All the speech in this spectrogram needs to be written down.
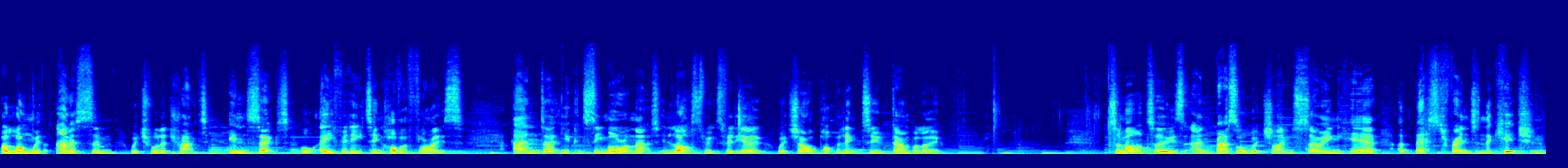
along with alyssum, which will attract insect or aphid-eating hoverflies. And uh, you can see more on that in last week's video, which I'll pop a link to down below. Tomatoes and basil, which I'm sowing here, are best friends in the kitchen,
